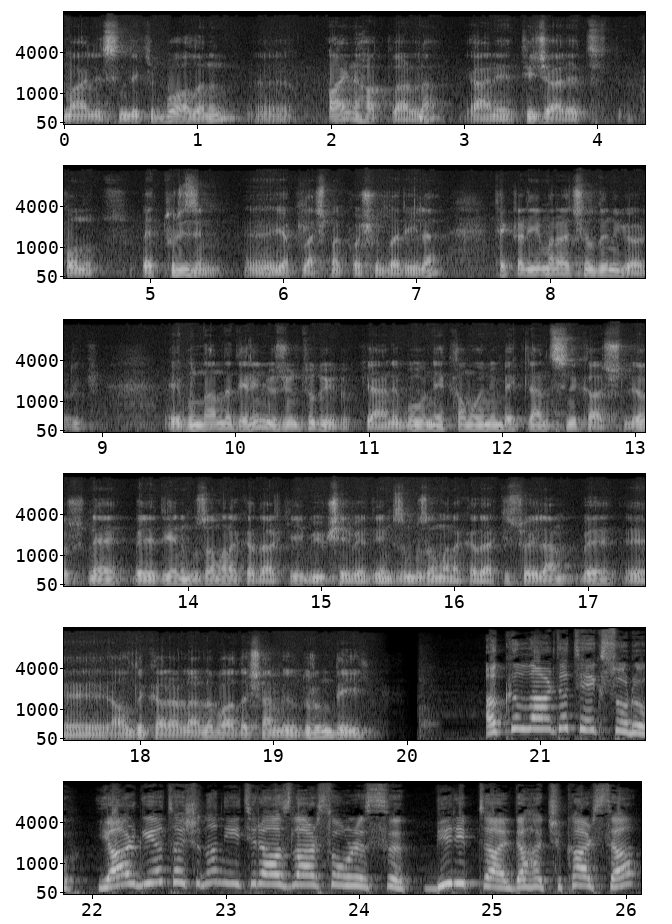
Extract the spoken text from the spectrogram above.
mahallesindeki bu alanın e, aynı haklarla yani ticaret, konut ve turizm e, yapılaşma koşullarıyla tekrar imara açıldığını gördük. E, bundan da derin üzüntü duyduk. Yani bu ne kamuoyunun beklentisini karşılıyor ne belediyenin bu zamana kadarki, Büyükşehir Belediye'mizin bu zamana kadarki söylem ve e, aldığı kararlarla bağdaşan bir durum değil. Akıllarda tek soru. Yargıya taşınan itirazlar sonrası bir iptal daha çıkarsa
